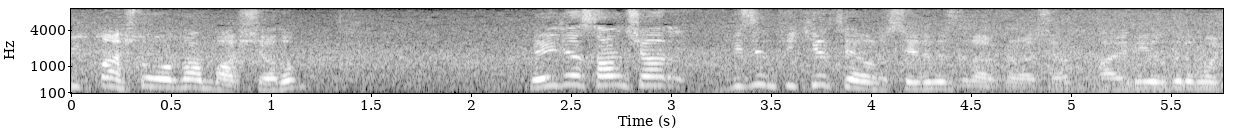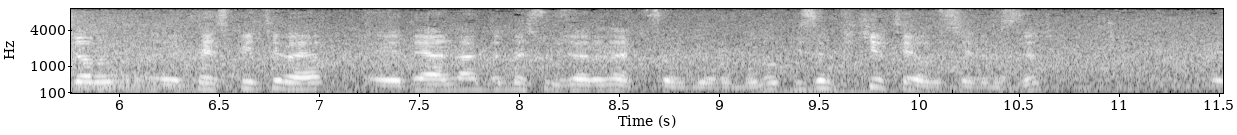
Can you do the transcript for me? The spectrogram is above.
İlk başta oradan başlayalım. Necdet Sançar bizim fikir teorisyenimizdir arkadaşlar. Hayri Yıldırım Hoca'nın e, tespiti ve e, değerlendirmesi üzerine söylüyorum bunu. Bizim fikir teorisyenimizdir. E,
